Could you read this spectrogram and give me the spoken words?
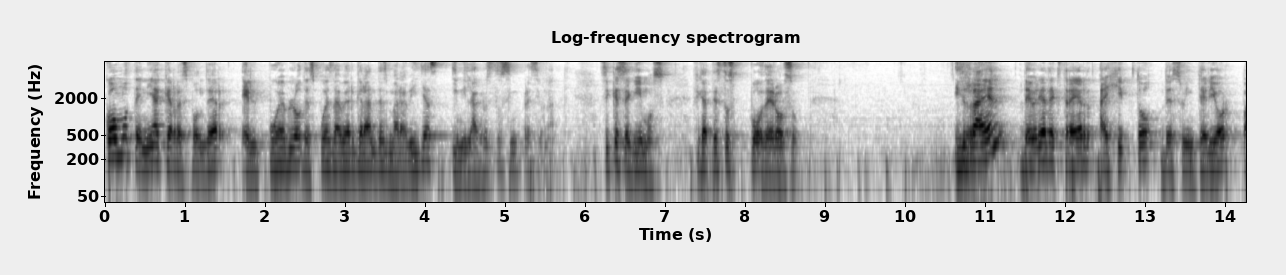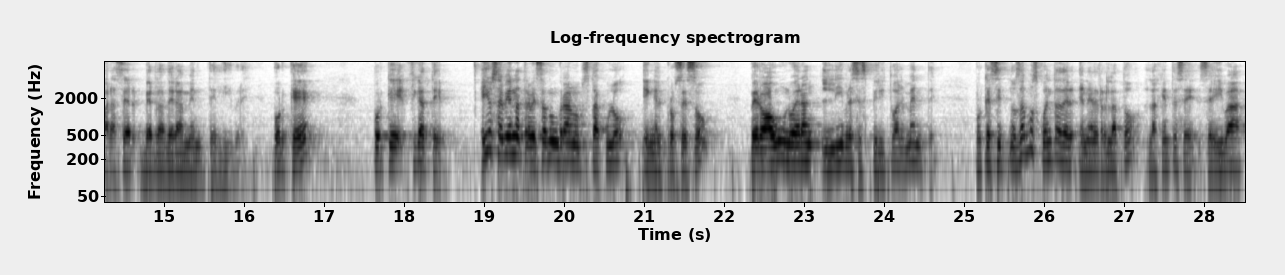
cómo tenía que responder el pueblo después de haber grandes maravillas y milagros. Esto es impresionante. Así que seguimos. Fíjate, esto es poderoso. Israel debería de extraer a Egipto de su interior para ser verdaderamente libre. ¿Por qué? Porque, fíjate, ellos habían atravesado un gran obstáculo en el proceso, pero aún no eran libres espiritualmente. Porque si nos damos cuenta en el relato, la gente se, iba,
